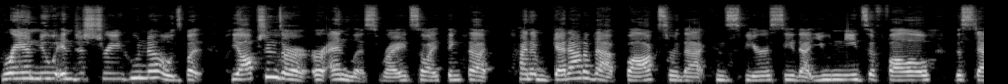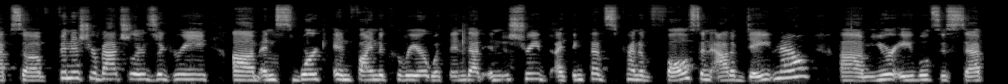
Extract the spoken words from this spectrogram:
brand new industry. Who knows? But the options are, are endless, right? So I think that kind of get out of that box or that conspiracy that you need to follow the steps of finish your bachelor's degree um, and work and find a career within that industry. I think that's kind of false and out of date now. Um, you're able to step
